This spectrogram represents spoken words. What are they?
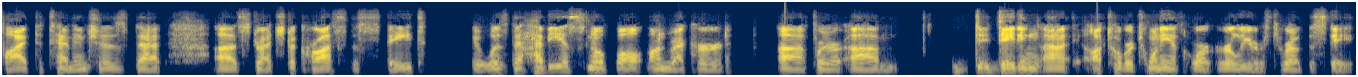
five to 10 inches that uh, stretched across the state. It was the heaviest snowfall on record uh, for um, d- dating uh, October 20th or earlier throughout the state.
